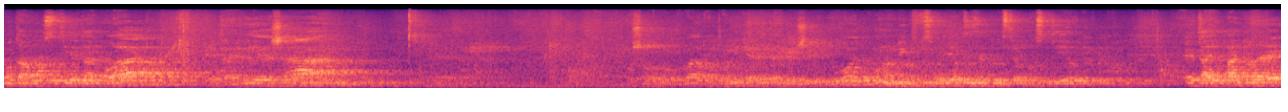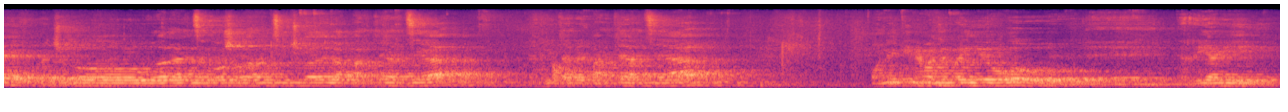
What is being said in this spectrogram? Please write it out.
mota guztietakoak, eta egia esan e, oso barro polita eta ikusi ditugu, eta bueno, nik zoriak dituzte guztiok. Eta ipatu ere, urretxuko udalarentzako oso garrantzitsua dela parte hartzea, herritarre parte hartzea, honekin ematen bai diogu e, herriari.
